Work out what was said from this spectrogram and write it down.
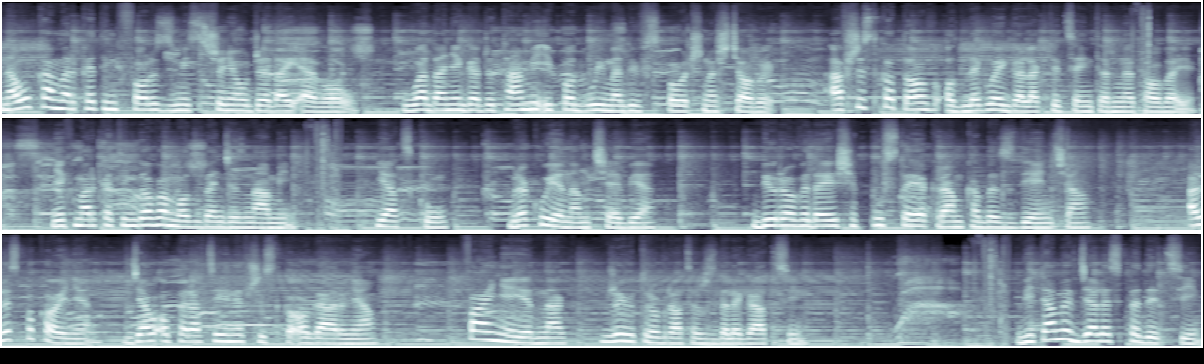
Nauka Marketing Force z mistrzynią Jedi Evo, władanie gadżetami i podbój mediów społecznościowych, a wszystko to w odległej galaktyce internetowej. Niech marketingowa moc będzie z nami. Jacku, brakuje nam Ciebie. Biuro wydaje się puste jak ramka bez zdjęcia. Ale spokojnie, dział operacyjny wszystko ogarnia. Fajnie jednak, że jutro wracasz z delegacji. Witamy w dziale spedycji,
